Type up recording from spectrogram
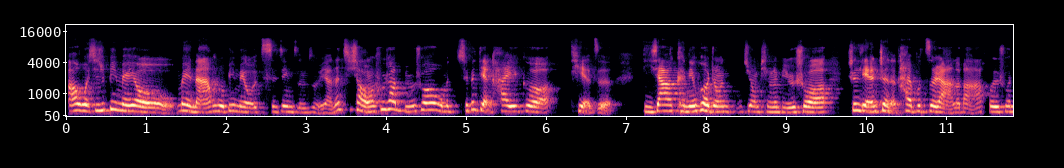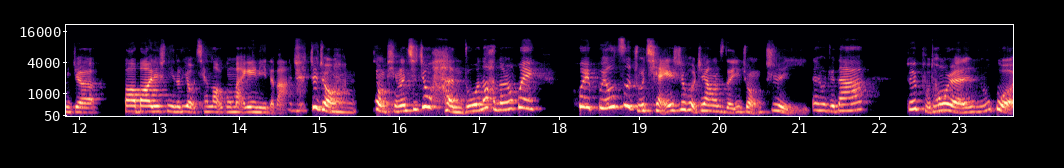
啊，我其实并没有媚男，或者我并没有雌竞，怎么怎么样？那其实小红书上，比如说我们随便点开一个帖子，底下肯定会有这种这种评论，比如说这脸整的太不自然了吧，或者说你这包包一定是你的有钱老公买给你的吧？就这种这种评论其实就很多，那很多人会会不由自主、潜意识会有这样子的一种质疑。但是我觉得大家对于普通人，如果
